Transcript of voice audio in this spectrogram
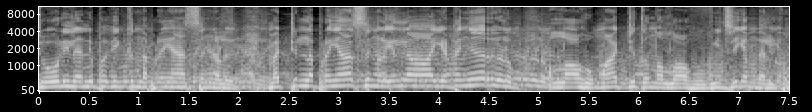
ജോലിയിൽ അനുഭവിക്കുന്ന പ്രയാസങ്ങൾ മറ്റുള്ള പ്രയാസങ്ങൾ എല്ലാ ഇടങ്ങേറുകളും അള്ളാഹു മാറ്റി തന്ന അള്ളാഹു വിജയം നൽകും.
